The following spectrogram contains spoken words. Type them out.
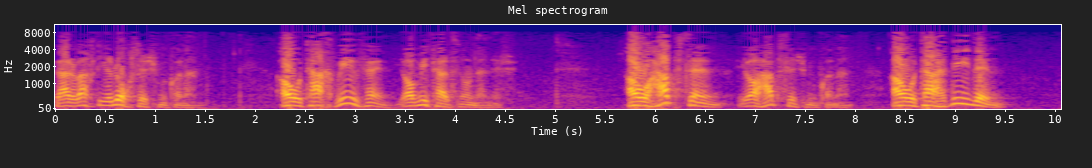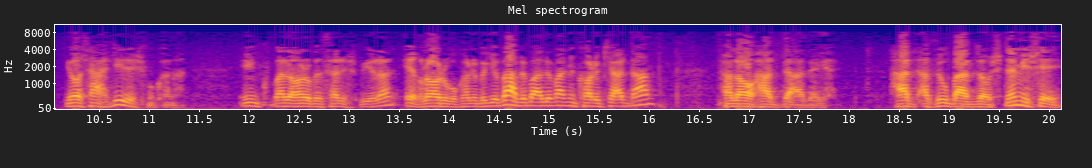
در وقتی که لخصش می‌کنن. او تخویفن یا میترسوننش. او حبسن یا حبسش می‌کنن. او تهدیدن یا تهدیدش می‌کنن. این بلا رو به سرش بیارن اقرار بکنه. بگه بله بله من این کارو کردم. فلا حد علیه. حد از او برداشته میشه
